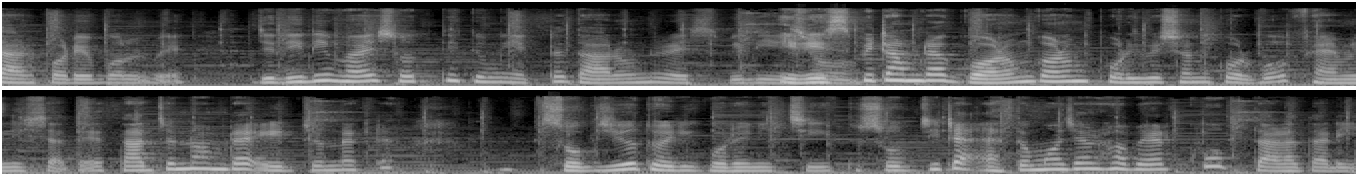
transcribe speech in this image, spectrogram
তারপরে বলবে যে, দিদি ভাই, সত্যি তুমি একটা দারুণ রেসিপি দিয়ে এই রেসিপিটা আমরা গরম গরম পরিবেশন করব ফ্যামিলির সাথে। তার জন্য আমরা এর জন্য একটা সবজিও তৈরি করে নিচ্ছি। তো সবজিটা এত মজার হবে আর খুব তাড়াতাড়ি।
